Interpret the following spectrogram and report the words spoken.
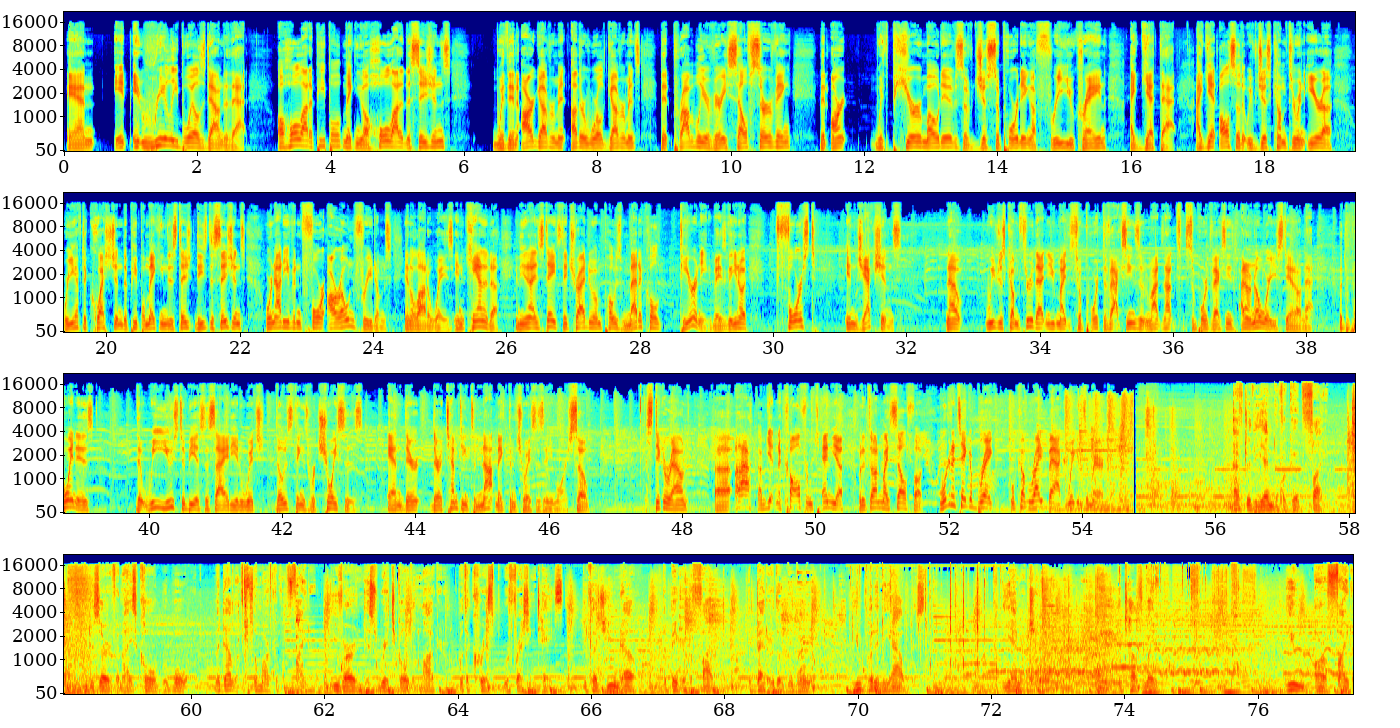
And it, it really boils down to that. A whole lot of people making a whole lot of decisions within our government, other world governments that probably are very self serving, that aren't with pure motives of just supporting a free Ukraine. I get that. I get also that we've just come through an era where you have to question the people making this, these decisions were not even for our own freedoms in a lot of ways. In Canada, in the United States, they tried to impose medical tyranny, basically, you know, forced injections. Now, we've just come through that, and you might support the vaccines and might not support the vaccines. I don't know where you stand on that. But the point is that we used to be a society in which those things were choices, and they're they're attempting to not make them choices anymore. So stick around. Uh, ah, I'm getting a call from Kenya, but it's on my cell phone. We're going to take a break. We'll come right back. Wiggins America. After the end of a good fight, you deserve an ice cold reward. Modelo is the mark of a fighter. You've earned this rich golden lager with a crisp, refreshing taste. Because you know the bigger the fight, the better the reward. You put in the hours, the energy, the tough labor. You are a fighter,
